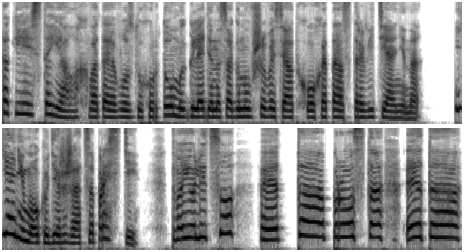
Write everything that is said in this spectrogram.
Так я и стояла, хватая воздух ртом и глядя на согнувшегося от хохота островитянина. «Я не мог удержаться, прости. Твое лицо — это просто... это...»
